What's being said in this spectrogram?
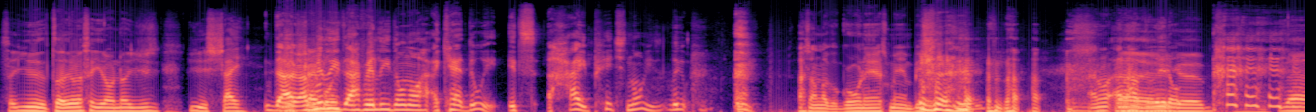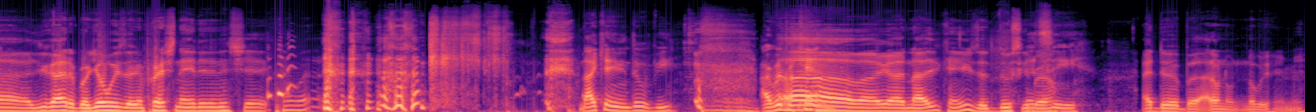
So you so you don't say you don't know. You just, you just shy. You're I, a I shy really, boy. I really don't know. I can't do it. It's a high pitched noise. Look, I sound like a grown ass man, bitch. nah, I don't, I don't have the little. nah, you got it, bro. You always impersonated and shit. No, I can't even do it, b. I really oh can't. Oh my god, nah, you can't. You just doozy, bro. see. I do it, but I don't know. Nobody hear me.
